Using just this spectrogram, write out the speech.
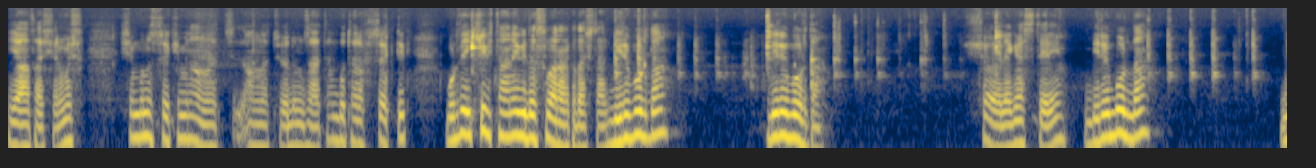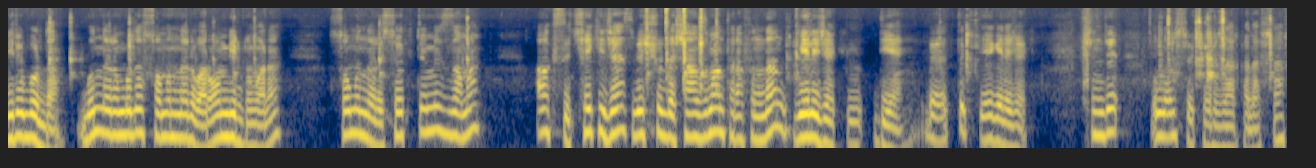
yağ taşırmış. Şimdi bunun sökümünü anlat, anlatıyordum zaten. Bu tarafı söktük. Burada iki tane vidası var arkadaşlar. Biri burada. Biri burada. Şöyle göstereyim. Biri burada. Biri burada. Bunların burada somunları var. 11 numara. Somunları söktüğümüz zaman aksı çekeceğiz ve şurada şanzıman tarafından gelecek diye. Böyle tık diye gelecek. Şimdi bunları söküyoruz arkadaşlar.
